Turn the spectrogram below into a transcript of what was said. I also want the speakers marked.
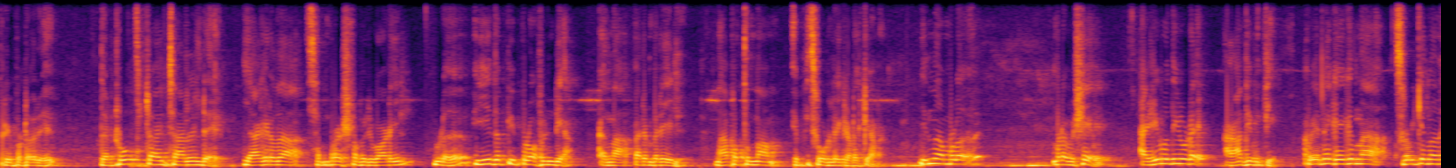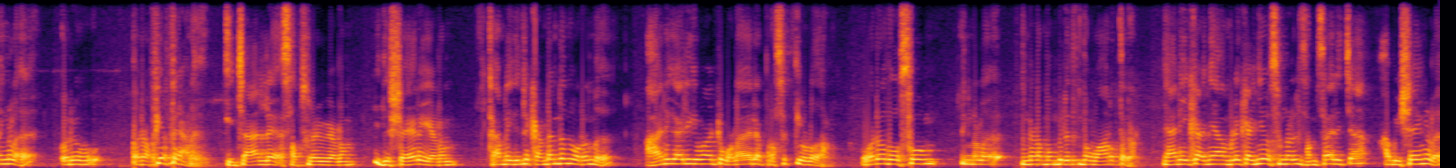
Speaker 1: പ്രിയപ്പെട്ടവർ the truth time ചാനലിന്റെ ജാഗ്രത സംപ്രേഷണ പരിപാടിയിൽ നമ്മൾ ഈ ദ പീപ്പിൾ ഓഫ് ഇന്ത്യ എന്ന പരമ്പരയിൽ നാൽപ്പത്തൊന്നാം എപ്പിസോഡിലേക്ക് അടയ്ക്കുകയാണ് ഇന്ന് നമ്മൾ നമ്മുടെ വിഷയം അഴിമതിയുടെ ആധിപത്യം. അപ്പോൾ എന്നെ കേൾക്കുന്ന ശ്രമിക്കുന്ന നിങ്ങൾ ഒരു ഒരു അഭ്യർത്ഥനയാണ്. ഈ ചാനൽ സബ്സ്ക്രൈബ് ചെയ്യണം ഇത് ഷെയർ ചെയ്യണം. കാരണം ഇതിന്റെ കണ്ടന്റ് എന്ന് പറയുന്നത് ആനുകാലികമായിട്ട് വളരെ പ്രസക്തിയുള്ളതാണ്. ഓരോ ദിവസവും നിങ്ങൾ നിങ്ങളുടെ മുമ്പിലെത്തുന്ന വാർത്തകൾ. ഞാൻ ഈ കഴിഞ്ഞ നമ്മൾ ഈ കഴിഞ്ഞ ദിവസങ്ങളിൽ സംസാരിച്ച ആ വിഷയങ്ങൾ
